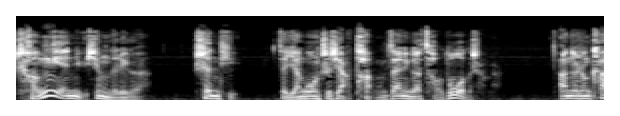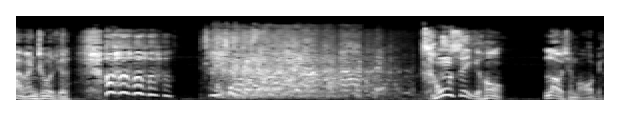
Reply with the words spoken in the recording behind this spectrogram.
成年女性的这个身体在阳光之下躺在那个草垛子上面。安德生看完之后觉得，啊，从此以后落下毛病。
